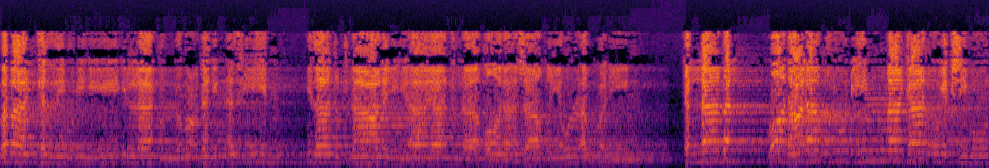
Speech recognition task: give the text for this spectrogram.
وما يكذب كل معتد أثيم. إذا تتلى عليه آياتنا قال أساطير الأولين. كلا بل ران على قلوبهم ما كانوا يكسبون.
